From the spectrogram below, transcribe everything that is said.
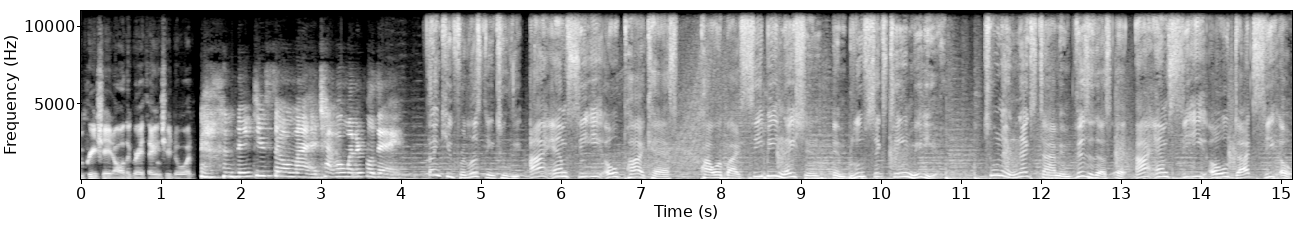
Appreciate all the great things you're doing. Thank you so much. Have a wonderful day. Thank you for listening to the I Am CEO podcast powered by CB Nation and Blue 16 Media. Tune in next time and visit us at imceo.co.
